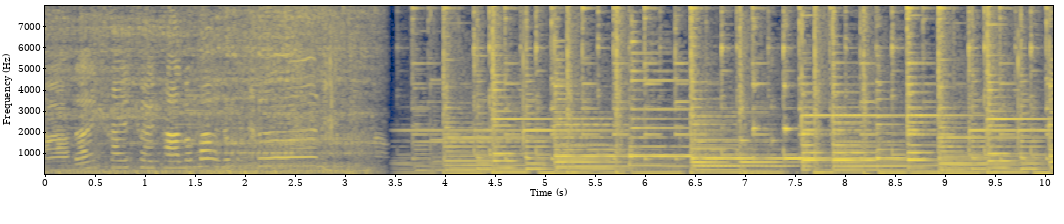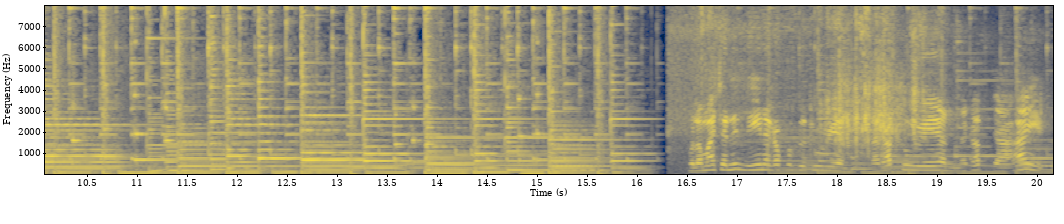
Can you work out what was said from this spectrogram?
อ่าได้ใครเคยทานแล้วบ้างยกขึ้น ชนิดนี้นะครับก็คือทุเรียนนะครับทุเรียนนะครับจะให้ผ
